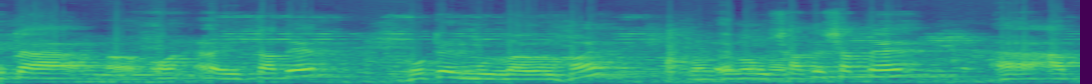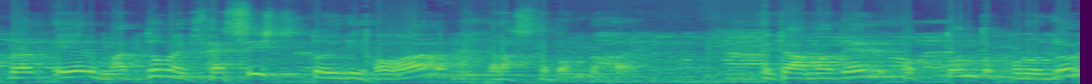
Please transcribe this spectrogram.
এটা তাদের ভোটের মূল্যায়ন হয় এবং সাথে সাথে আপনার এর মাধ্যমে ফ্যাসিস্ট তৈরি হওয়ার রাস্তা বন্ধ হয়। এটা আমাদের অত্যন্ত প্রয়োজন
